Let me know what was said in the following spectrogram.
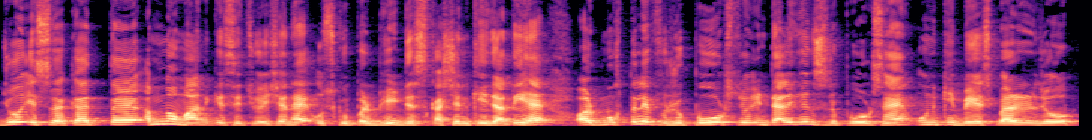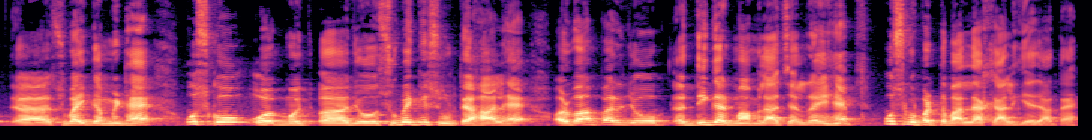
जो इस वक्त अमन मान की सिचुएशन है, उसके ऊपर भी डिस्कशन की जाती है और मुख्तलिफ़ रिपोर्ट्स जो इंटेलिजेंस रिपोर्ट्स हैं, उनकी बेस पर जो सूबाई गवर्नमेंट है, उसको जो सूबे की सूरत हाल है और वहाँ पर जो दीगर मामला चल रहे हैं, उसके ऊपर तबादला ख्याल किया जाता है।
